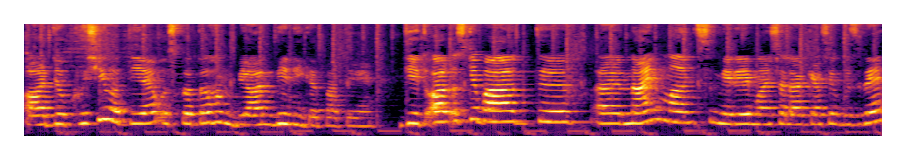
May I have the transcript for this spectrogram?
और जो खुशी होती है, उसको तो हम बयान भी नहीं कर पाते हैं। जी तो और उसके बाद नाइन मंथ्स मेरे माशाल्लाह कैसे गुजरे?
